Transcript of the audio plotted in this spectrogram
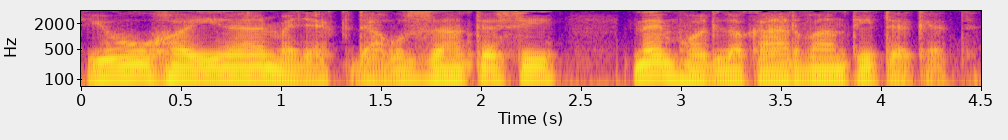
jó, ha én elmegyek, de hozzáteszi, nem hagylak árván titeket.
